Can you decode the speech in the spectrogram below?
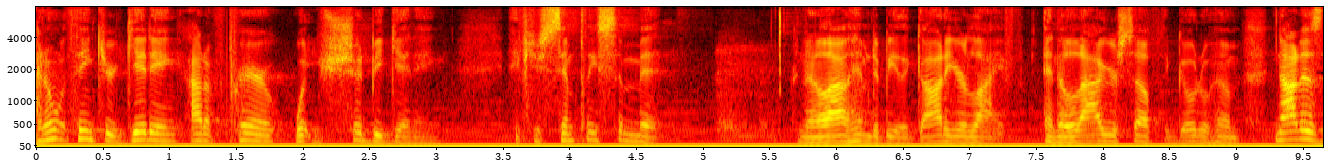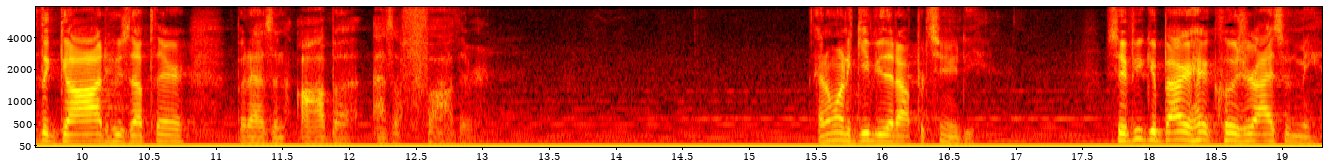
I don't think you're getting out of prayer what you should be getting if you simply submit and allow Him to be the God of your life and allow yourself to go to Him, not as the God who's up there, but as an Abba, as a Father. And I want to give you that opportunity. So if you could bow your head, close your eyes with me.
